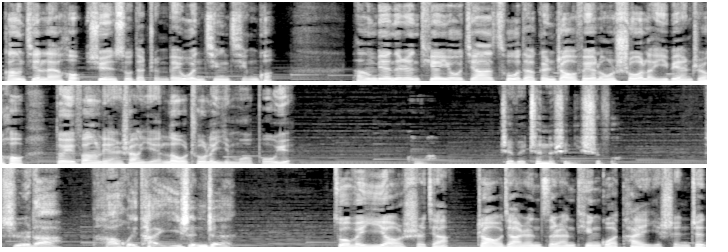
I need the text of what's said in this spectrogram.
刚进来后迅速地准备问清情况。旁边的人添油加醋地跟赵飞龙说了一遍之后，对方脸上也露出了一抹不悦。空老，这位真的是你师傅？是的。他会太乙神针。作为医药世家，赵家人自然听过太乙神针，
